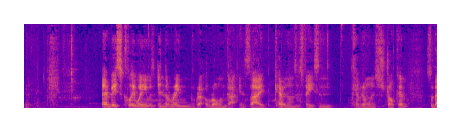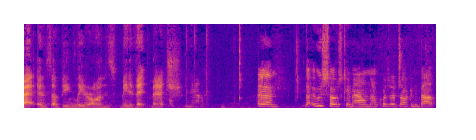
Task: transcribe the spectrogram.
Yeah. And basically, when he was in the ring, Ro- Rowan got inside Kevin Owens' face, and Kevin Owens struck him. So that ends up being later on's main event match. Yeah. And the Usos came out, and of course they're talking about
